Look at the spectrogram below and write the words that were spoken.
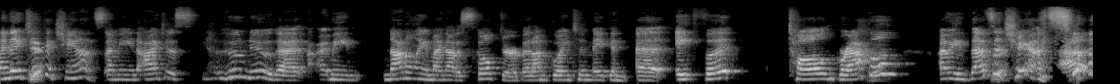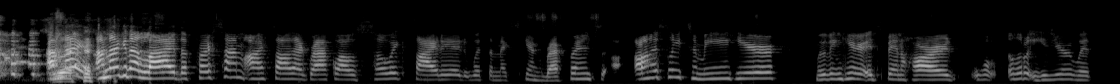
And they took a chance. I mean, I just who knew that? I mean, not only am I not a sculptor, but I'm going to make an uh, eight foot tall grackle. I mean, that's a chance. I'm not. I'm not gonna lie. The first time I saw that grackle, I was so excited with the Mexican reference. Honestly, to me here, moving here, it's been hard. Well, a little easier with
